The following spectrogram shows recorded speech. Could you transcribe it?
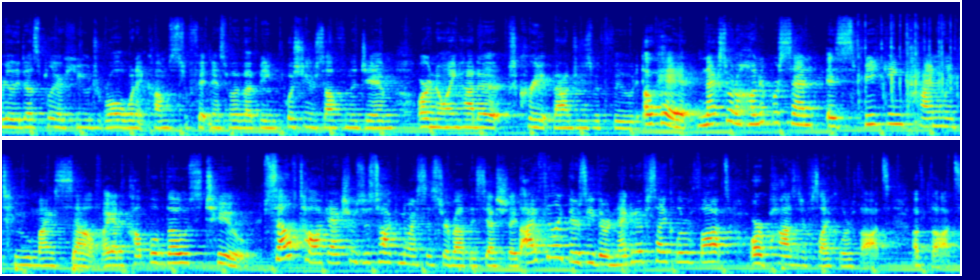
really does play a huge role when it comes to fitness, whether that being pushing yourself in the gym or knowing how to create boundaries with food. Okay, next one 100% is speaking kindly to myself. I got a couple of those too. Self-talk, actually was just talking to my sister about this yesterday. I feel like there's either negative cycle of thoughts or positive cycle of thoughts of thoughts.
